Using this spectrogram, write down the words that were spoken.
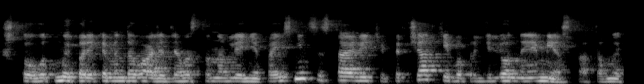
что вот мы порекомендовали для восстановления поясницы ставить перчатки в определенное место. Это мы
